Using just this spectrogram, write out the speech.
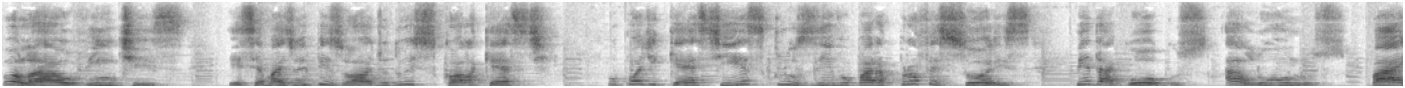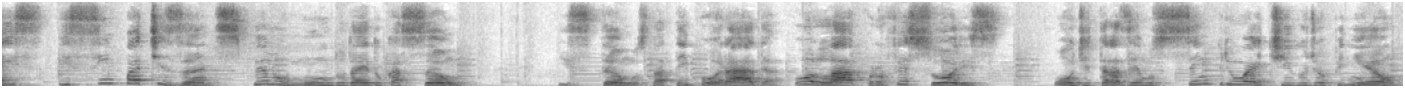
Olá, ouvintes! Esse é mais um episódio do Escola Cast, o podcast exclusivo para professores, pedagogos, alunos, pais e simpatizantes pelo mundo da educação. Estamos na temporada Olá Professores, onde trazemos sempre um artigo de opinião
